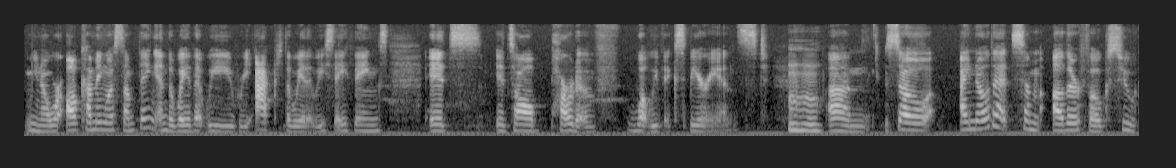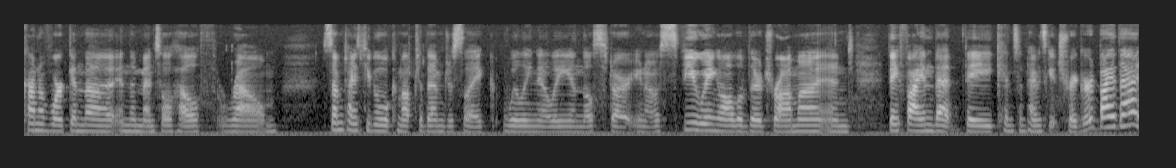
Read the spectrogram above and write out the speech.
you know, we're all coming with something and the way that we react, the way that we say things, it's it's all part of what we've experienced. Mm-hmm. Um, so I know that some other folks who kind of work in the in the mental health realm, sometimes people will come up to them just like willy nilly and they'll start you know spewing all of their trauma and they find that they can sometimes get triggered by that.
